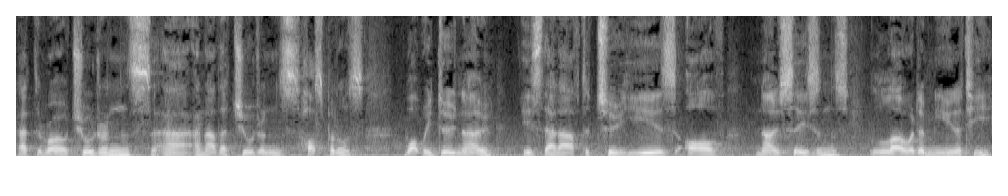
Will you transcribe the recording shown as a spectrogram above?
at the Royal Children's uh, and other children's hospitals. What we do know is that after two years of no seasons, lowered immunity,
